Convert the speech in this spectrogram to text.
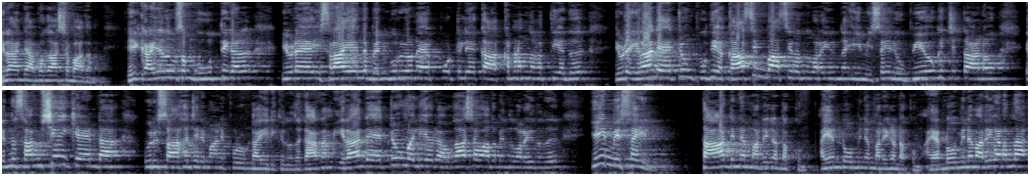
ഇറാന്റെ അവകാശവാദം. ഈ കഴിഞ്ഞ ദിവസം ഹൂത്തികൾ ഇവിടെ ഇസ്രായേലിന്റെ ബെൻഗുറിയോൺ എയർപോർട്ടിലേക്ക് ആക്രമണം നടത്തിയത് ഇവിടെ ഇറാന്റെ ഏറ്റവും പുതിയ കാസിം ബാസിർ എന്ന് പറയുന്ന ഈ മിസൈൽ ഉപയോഗിച്ചിട്ടാണോ എന്ന് സംശയിക്കേണ്ട ഒരു സാഹചര്യമാണ് ഇപ്പോൾ ഉണ്ടായിരിക്കുന്നത്. കാരണം ഇറാന്റെ ഏറ്റവും വലിയ ഒരു അവകാശവാദം എന്ന് പറയുന്നത് ഈ മിസൈൽ താഡിനെ മറികടക്കും അയൺ ഡോമിനെ മറികടക്കും. അയൺ ഡോമിനെ മറികടന്ന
